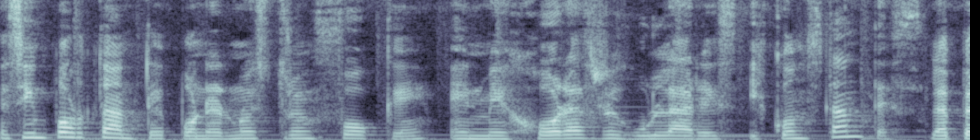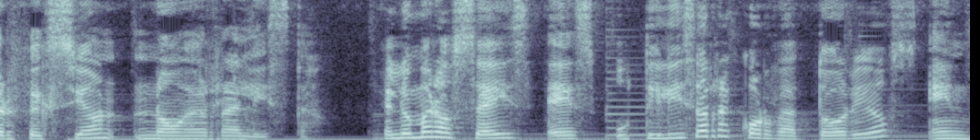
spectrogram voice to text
Es importante poner nuestro enfoque en mejoras regulares y constantes. La perfección no es realista. El número 6 es utiliza recordatorios en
